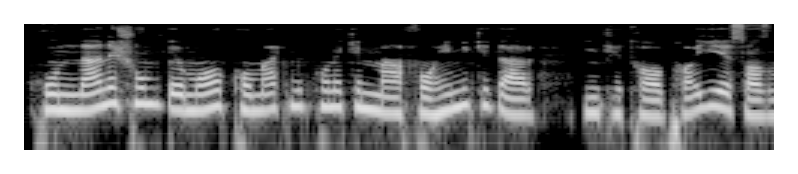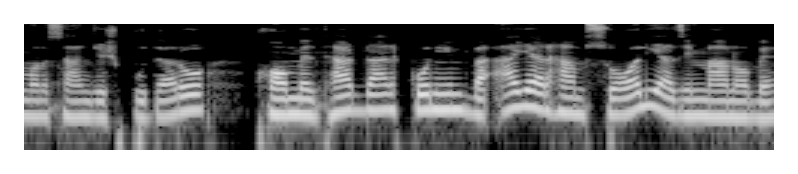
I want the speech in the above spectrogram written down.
خوندنشون به ما کمک می‌کنه که مفاهیمی که در این کتاب های سازمان سنجش بوده رو کاملتر درک کنیم و اگر هم سوالی از این منابع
